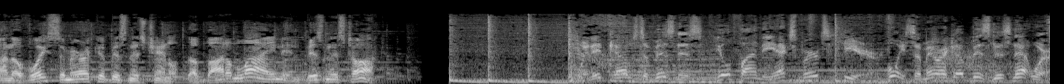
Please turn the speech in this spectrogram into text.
on the Voice America Business Channel, the bottom line in business talk. When it comes to business, you'll find the experts here. Voice America Business Network.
